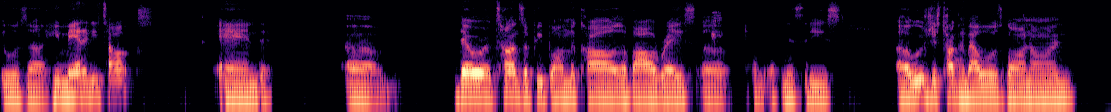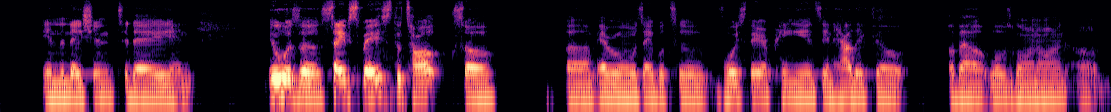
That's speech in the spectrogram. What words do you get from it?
It was uh, Humanity Talks, and um, there were tons of people on the call of all race of and ethnicities. Uh, we were just talking about what was going on in the nation today, and it was a safe space to talk. So um, everyone was able to voice their opinions and how they felt about what was going on. Um,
